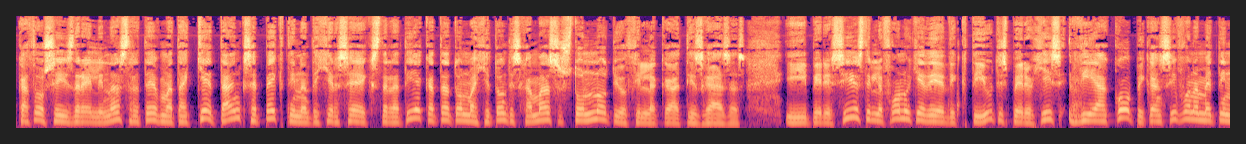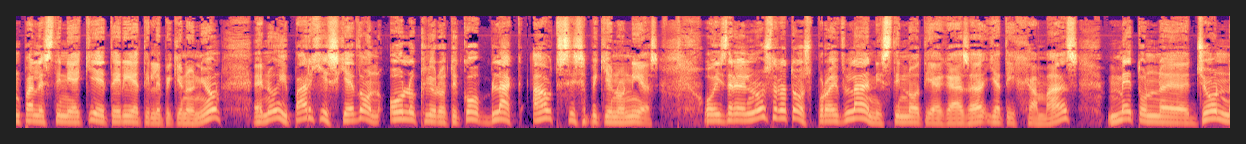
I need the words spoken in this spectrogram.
καθώς οι Ισραηλινά στρατεύματα και τάγκς επέκτηναν τη χερσαία εκστρατεία κατά των μαχητών της Χαμάς στο νότιο θύλακα της Γάζας. Οι υπηρεσίες τηλεφώνου και διαδικτύου της περιοχής διακόπηκαν σύμφωνα με την Παλαιστινιακή Εταιρεία Τηλεπικοινωνιών, ενώ υπάρχει σχεδόν ολοκληρωτικό μπλακάουτ στις επικοινωνίες. Ο Ισραηλινός στρατός προελαύνει στη Νότια Γάζα για τη Χαμάς με τον Τζον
